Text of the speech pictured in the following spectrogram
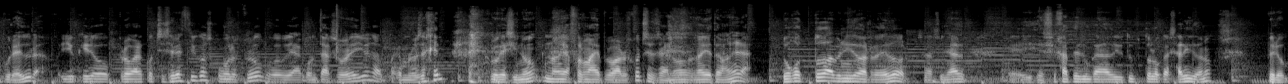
pura y dura. Yo quiero probar coches eléctricos, como los pruebo, pues voy a contar sobre ellos para que me los dejen, porque si no, no había forma de probar los coches, o sea, no, no hay otra manera. Luego todo ha venido alrededor, o sea, al final eh, dices, fíjate de un canal de YouTube todo lo que ha salido, ¿no? Pero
